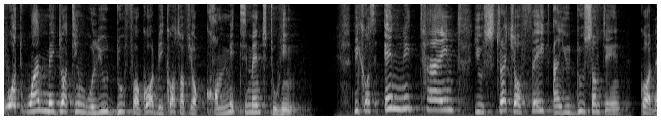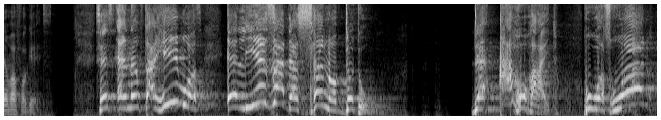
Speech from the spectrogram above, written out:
What one major thing will you do for God because of your commitment to him? Because anytime you stretch your faith and you do something, God never forgets. says, and after him was Eleazar the son of Dodo, the Ahohite, who was one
